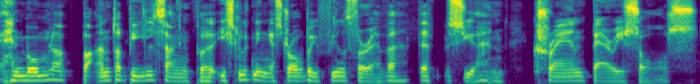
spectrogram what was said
han mumler på andre Beatles-sange på, i slutningen af Strawberry Fields Forever, der siger han cranberry sauce.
